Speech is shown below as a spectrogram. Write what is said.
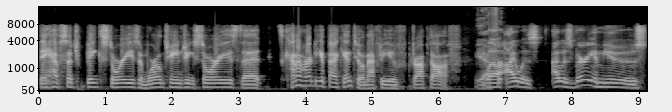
they have such big stories and world changing stories that it's kind of hard to get back into them after you've dropped off. yeah. well, for- I was I was very amused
